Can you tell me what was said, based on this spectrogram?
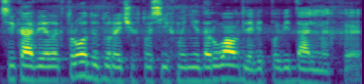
Цікаві електроди, до речі, хтось їх мені дарував для відповідальних е,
